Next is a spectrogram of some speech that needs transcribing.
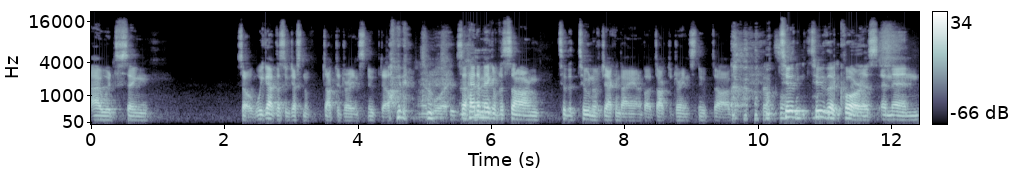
I would sing. So we got the suggestion of Dr. Dre and Snoop Dogg. Oh boy. so I had to make up a song to the tune of Jack and Diane about Dr. Dre and Snoop Dogg to to the chorus, and then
